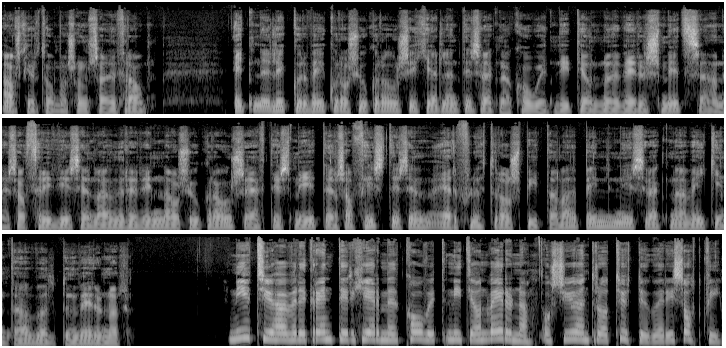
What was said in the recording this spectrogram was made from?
Áskjör Tómasson sæði frá. Einn liggur veikur á sjúkurási hérlendis vegna COVID-19 veru smitts. Hann er sá þriðji sem lagður er inn á sjúkurás eftir smitt en sá fyrsti sem er fluttur á spítala beinlinis vegna veikinda völdum verunar. 90 hafa verið greindir hér með COVID-19 veiruna og 720 er í sótkví.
